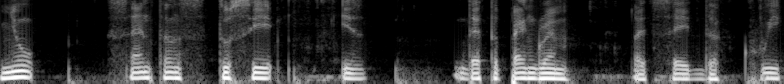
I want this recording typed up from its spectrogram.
new sentence to see is that a pangram? Let's say the quick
